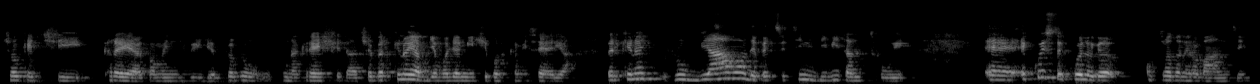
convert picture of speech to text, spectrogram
ciò che ci crea come individui è proprio una crescita, cioè perché noi abbiamo gli amici, porca miseria, perché noi rubiamo dei pezzettini di vita altrui. E, e questo è quello che ho trovato nei romanzi.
